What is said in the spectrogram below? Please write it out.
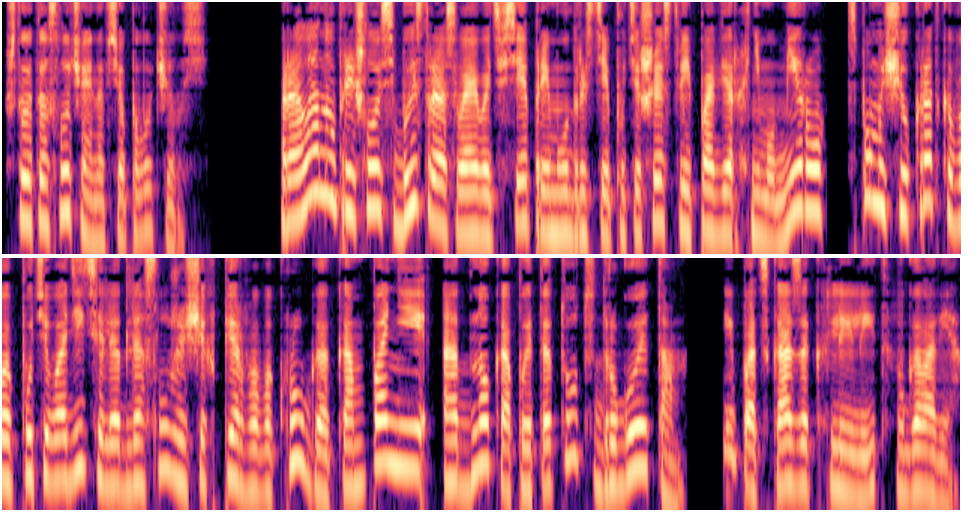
что это случайно все получилось. Ролану пришлось быстро осваивать все премудрости путешествий по верхнему миру с помощью краткого путеводителя для служащих первого круга компании «Одно копыто тут, другое там» и подсказок Лилит в голове.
